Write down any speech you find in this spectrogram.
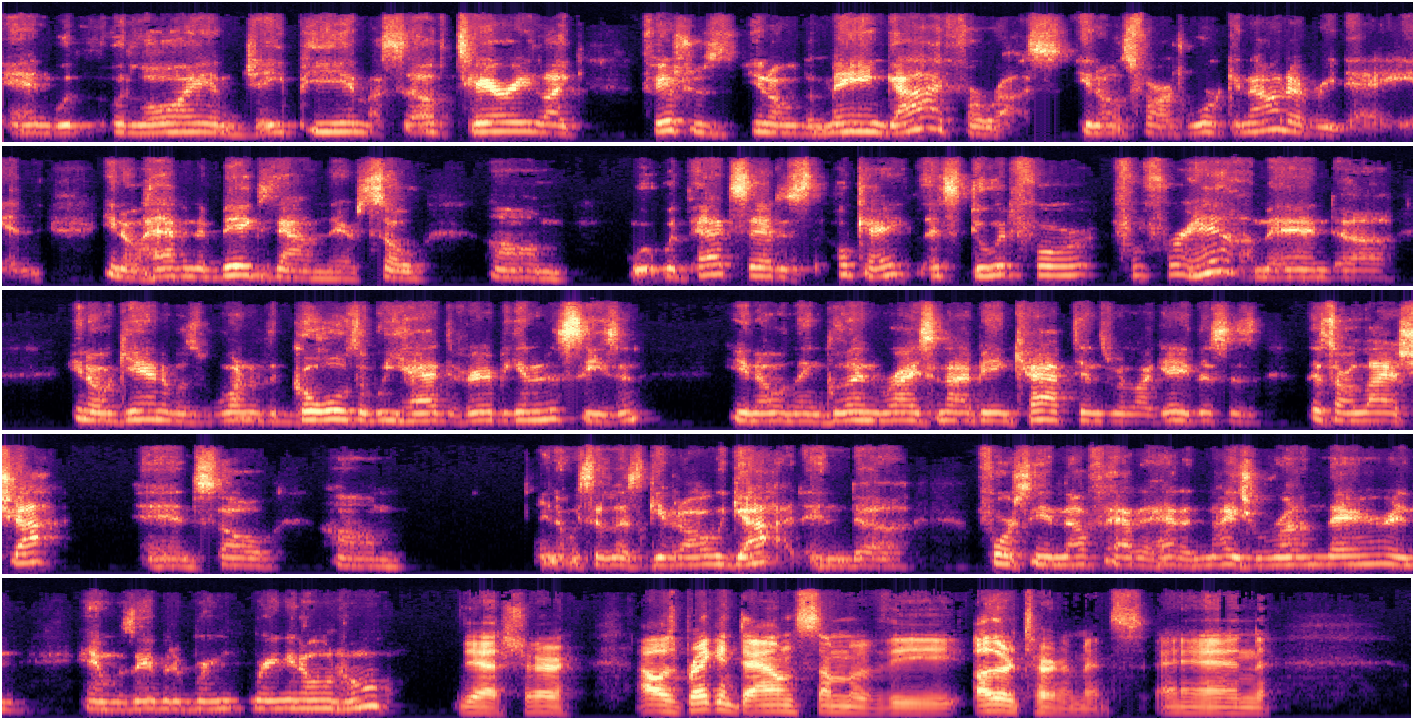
and with, with Loy and JP and myself, Terry, like Fish was, you know, the main guy for us, you know, as far as working out every day and, you know, having the bigs down there. So um, with, that said, is okay, let's do it for, for, for him. And, uh, you know, again, it was one of the goals that we had at the very beginning of the season, you know, and then Glenn Rice and I being captains, we're like, hey, this is, this is our last shot. And so, um, you know, we said, let's give it all we got. And uh, fortunately enough, had, had a nice run there and, and was able to bring bring it on home. Yeah, sure. I was breaking down some of the other tournaments and I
